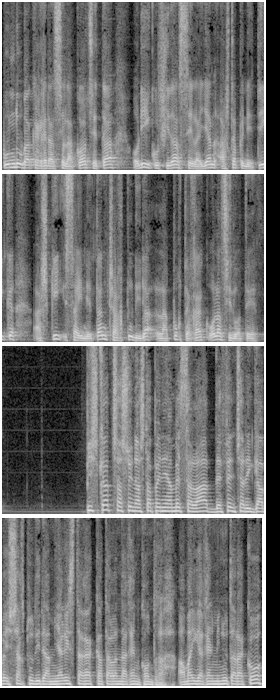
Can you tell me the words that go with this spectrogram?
pundu bakarrera zelakotz eta hori ikusi da zelaian astapenetik aski zainetan txartu dira lapurtarrak hola ziduate. Piskat sasoin astapenean bezala, defentsari gabe sartu dira miagistarak katalandaren kontra. Amaigarren minutarako,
